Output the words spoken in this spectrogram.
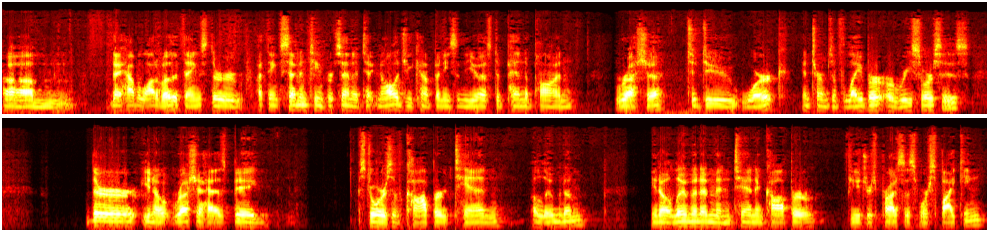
Um, they have a lot of other things. They're, I think, 17% of technology companies in the U.S. depend upon Russia to do work in terms of labor or resources. They're, you know, Russia has big stores of copper, tin, aluminum you know, aluminum and tin and copper futures prices were spiking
